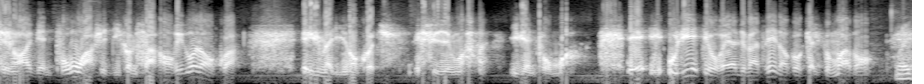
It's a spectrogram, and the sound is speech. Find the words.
ces gens-là, ils viennent pour moi. J'ai dit comme ça, en rigolant, quoi. Et il m'a dit, non, coach, excusez-moi, ils viennent pour moi. Et, et Ouli était au Real de Madrid encore quelques mois avant. Oui.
